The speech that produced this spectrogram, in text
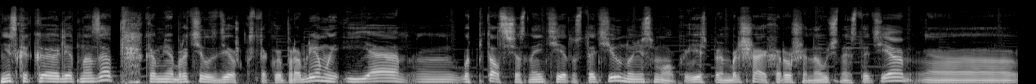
Несколько лет назад ко мне обратилась девушка с такой проблемой, и я вот пытался сейчас найти эту статью, но не смог. Есть прям большая, хорошая научная статья э,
